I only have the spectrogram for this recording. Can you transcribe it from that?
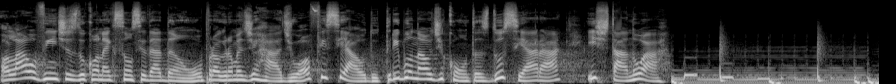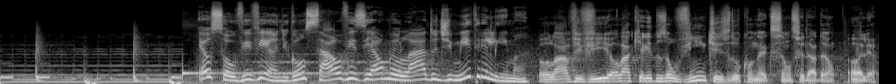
Olá, ouvintes do Conexão Cidadão. O programa de rádio oficial do Tribunal de Contas do Ceará está no ar. Eu sou Viviane Gonçalves e ao meu lado Dimitri Lima. Olá, Vivi. Olá, queridos ouvintes do Conexão Cidadão. Olha,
